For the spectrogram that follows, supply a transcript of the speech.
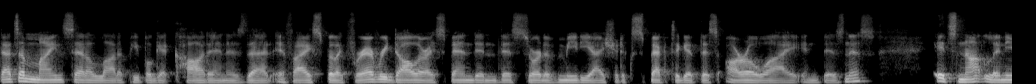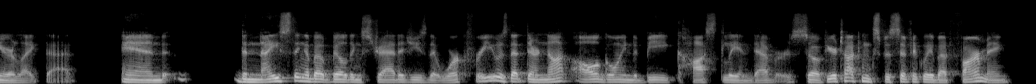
that's a mindset a lot of people get caught in is that if i spend like for every dollar i spend in this sort of media i should expect to get this roi in business. It's not linear like that. And the nice thing about building strategies that work for you is that they're not all going to be costly endeavors. So if you're talking specifically about farming,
